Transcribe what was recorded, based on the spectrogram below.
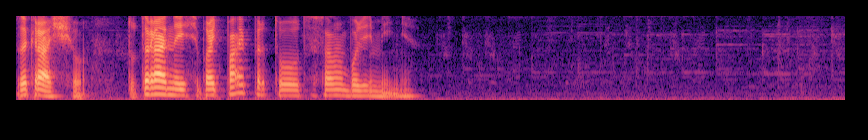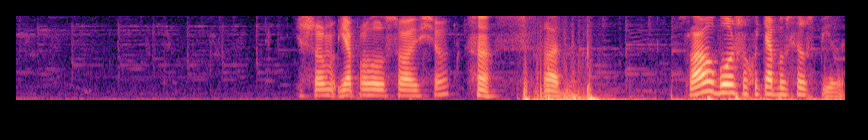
за кращого. Тут реально, якщо брати Пайпер, то це саме більш-менш. Що, я проголосував все? Ха, ладно. Слава Богу, що хоча б все успіли.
